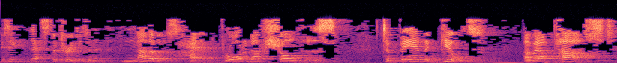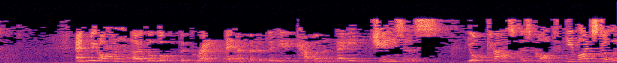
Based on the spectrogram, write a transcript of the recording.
You see, that's the truth, isn't it? None of us have broad enough shoulders to bear the guilt of our past. And we often overlook the great benefit of the new covenant that in Jesus, your past is gone. You might still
